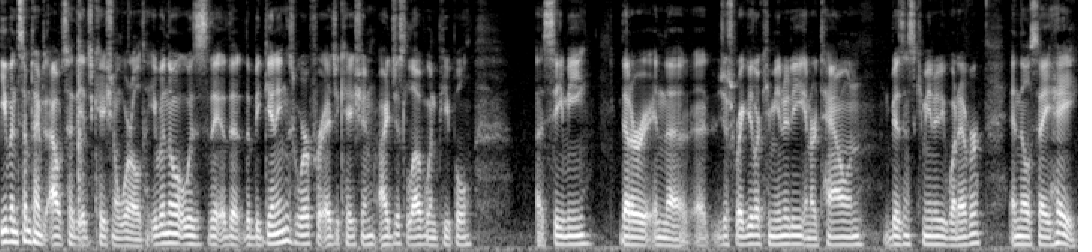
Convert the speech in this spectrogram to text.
even sometimes outside the educational world, even though it was the, the, the beginnings were for education, I just love when people uh, see me that are in the uh, just regular community in our town, business community, whatever, and they'll say, "Hey,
